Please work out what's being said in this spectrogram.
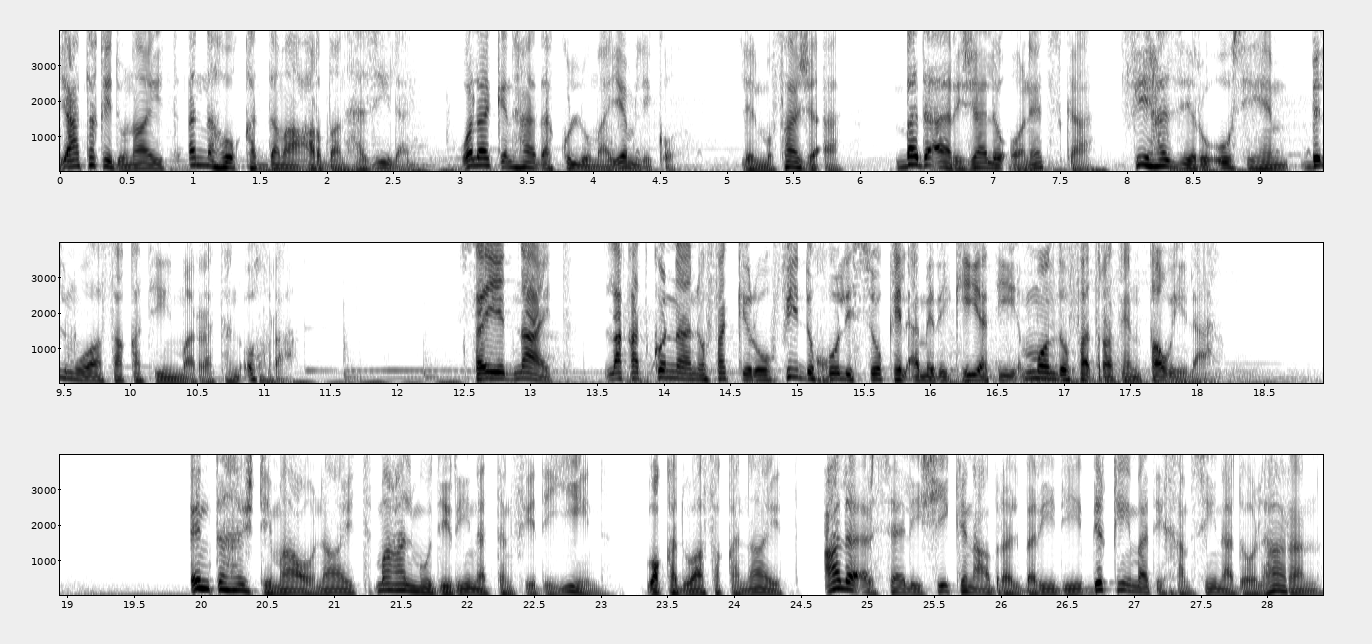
يعتقد نايت أنه قدم عرضا هزيلا ولكن هذا كل ما يملكه للمفاجأة بدأ رجال أونيتسكا في هز رؤوسهم بالموافقة مرة أخرى. سيد نايت لقد كنا نفكر في دخول السوق الأمريكية منذ فترة طويلة. انتهى اجتماع نايت مع المديرين التنفيذيين وقد وافق نايت على إرسال شيك عبر البريد بقيمة خمسين دولاراً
